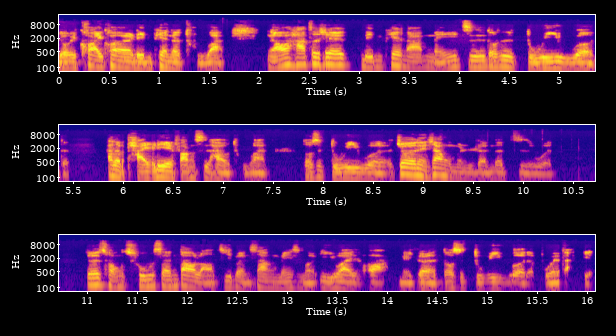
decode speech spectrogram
有一块一块的鳞片的图案，然后它这些鳞片啊，每一只都是独一无二的，它的排列方式还有图案都是独一无二的，就有点像我们人的指纹，就是从出生到老，基本上没什么意外的话，每个人都是独一无二的，不会改变。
